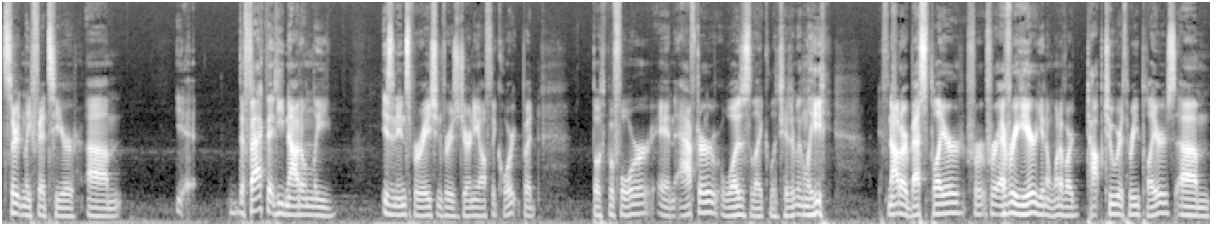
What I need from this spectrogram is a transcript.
certainly fits here. Um, yeah, the fact that he not only is an inspiration for his journey off the court, but both before and after was like legitimately if not our best player for, for every year, you know, one of our top two or three players. Um,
